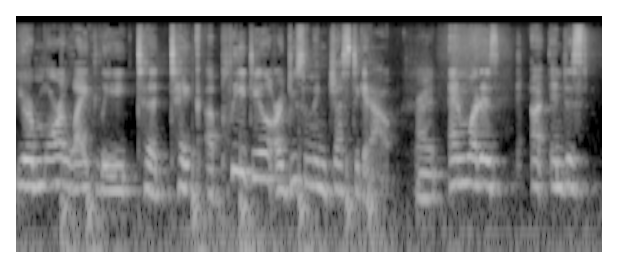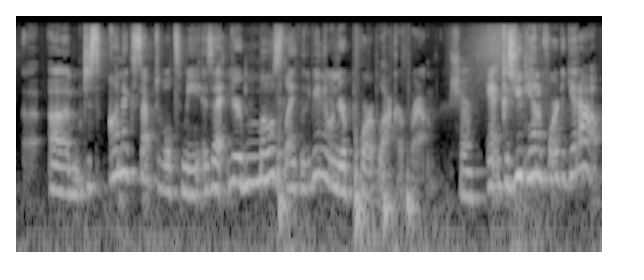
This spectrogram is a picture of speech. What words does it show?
you're more likely to take a plea deal or do something just to get out. Right. And what is uh, and just um, just unacceptable to me is that you're most likely to be there when you're poor, black, or brown Sure. because you can't afford to get out.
